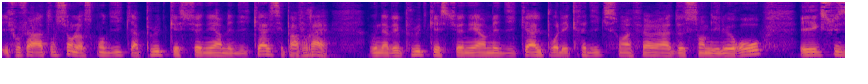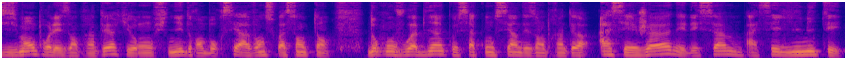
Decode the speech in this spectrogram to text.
Il faut faire attention lorsqu'on dit qu'il n'y a plus de questionnaire médical, c'est pas vrai. Vous n'avez plus de questionnaire médical pour les crédits qui sont inférieurs à 200 000 euros et exclusivement pour les emprunteurs qui auront fini de rembourser avant 60 ans. Donc on voit bien que ça concerne des emprunteurs assez jeunes et des sommes assez limitées.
